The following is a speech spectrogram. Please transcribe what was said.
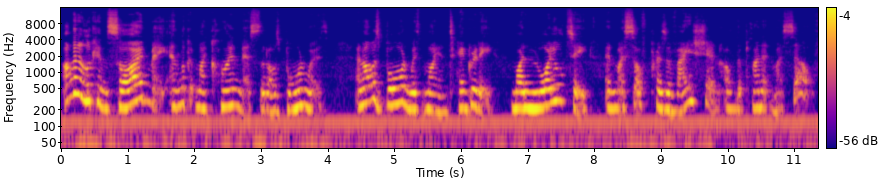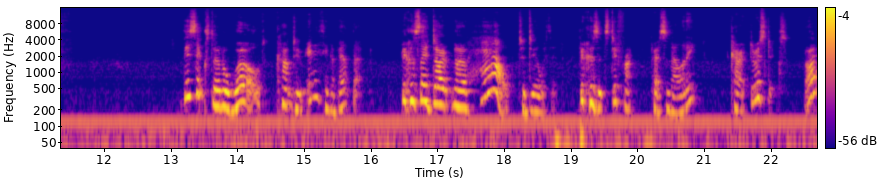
I'm going to look inside me and look at my kindness that I was born with. And I was born with my integrity, my loyalty, and my self preservation of the planet myself. This external world can't do anything about that because they don't know how to deal with it because it's different personality characteristics, right?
